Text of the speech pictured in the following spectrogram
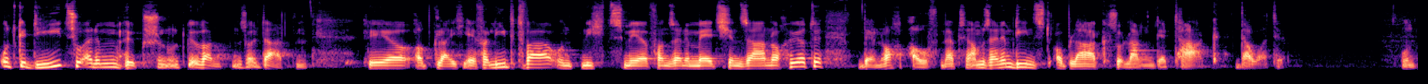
und gedieh zu einem hübschen und gewandten Soldaten, der, obgleich er verliebt war und nichts mehr von seinem Mädchen sah noch hörte, dennoch aufmerksam seinem Dienst oblag, solange der Tag dauerte. Und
